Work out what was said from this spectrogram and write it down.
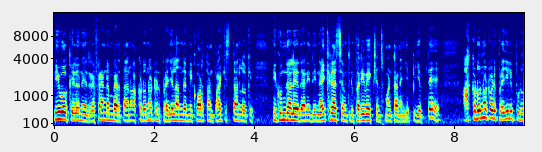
పీఓకేలో నేను రెఫరెండం పెడతాను అక్కడ ఉన్నటువంటి ప్రజలందరినీ కోరతాను పాకిస్తాన్లోకి మీకు ఉందా లేదా అని దీన్ని ఐక్యరాజ్య సమితిని పర్యవేక్షించమంటానని చెప్పి చెప్తే అక్కడ ఉన్నటువంటి ప్రజలు ఇప్పుడు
